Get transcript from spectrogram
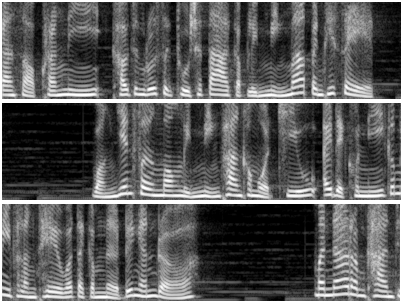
การสอบครั้งนี้ เขาจึงรู้สึกถูกชะตากับหลินหมิงมากเป็นพิเศษหวังเยี่ยนเฟิงมองหลินหมิงพางขมวดคิ้ว ไอเด็กคนนี้ก็มีพลังเทวะแต่กำเนิดด้วยงั้นเหรอ มันน่ารำคาญจ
